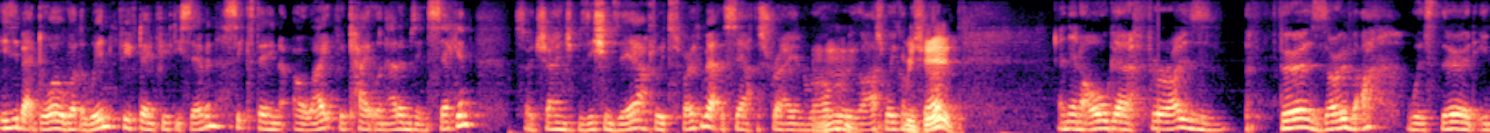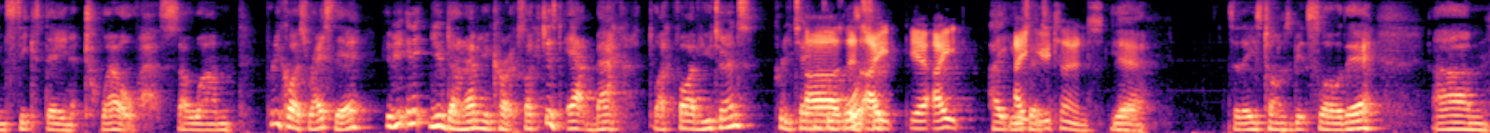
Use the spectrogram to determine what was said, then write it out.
Izzi Batt-Doyle got the win, 15.57, 16.08 for Caitlin Adams in second. So change positions there after we spoke about the South Australian rivalry last week on Mm. We the show. did. And then Olga Feroz, Ferzova was third in 16 at 12. So, um, pretty close race there. Have you, you've done it, haven't you, Croaks? Like, just out and back, like five U turns. Pretty technical Uh, course. there's so- eight, yeah, eight, eight eight U-turns. U-turns. Yeah. So these times a bit slower there. Um,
